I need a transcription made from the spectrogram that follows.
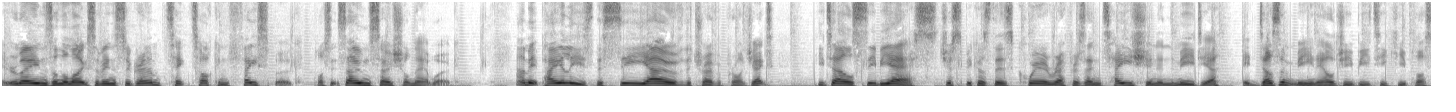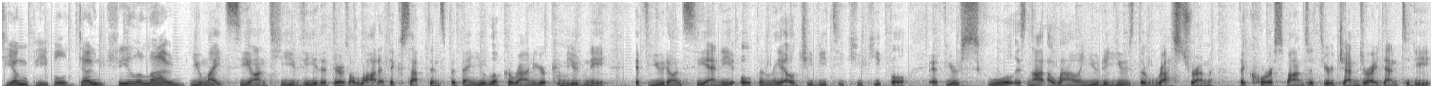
It remains on the likes of Instagram, TikTok, and Facebook, plus its own social network. Amit Paley is the CEO of the Trevor Project he tells CBS just because there's queer representation in the media, it doesn't mean LGBTQ plus young people don't feel alone. You might see on TV that there's a lot of acceptance, but then you look around your community, if you don't see any openly LGBTQ people, if your school is not allowing you to use the restroom that corresponds with your gender identity,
